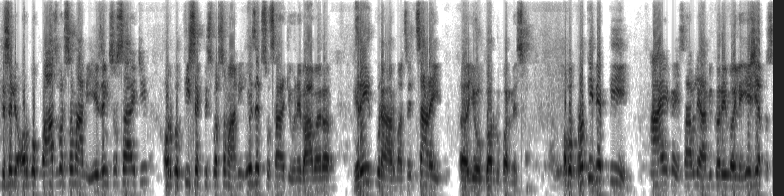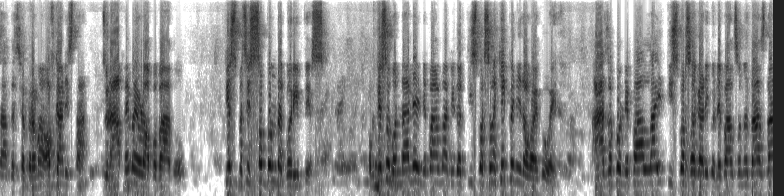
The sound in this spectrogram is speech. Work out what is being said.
त्यसैले अर्को पाँच वर्षमा हामी एजिङ सोसाइटी अर्को तिस एकतिस वर्षमा हामी एजेड सोसाइटी हुने भएर धेरै कुराहरूमा चाहिँ चाँडै यो गर्नुपर्ने छ अब प्रति व्यक्ति आएका हिसाबले हामी करिब अहिले एसिया प्रशान्त क्षेत्रमा अफगानिस्तान जुन आफैमा एउटा अपवाद हो त्यसपछि सबभन्दा गरिब देश। अब त्यसो भन्नाले नेपालमा विगत तिस वर्षमा केही पनि नभएको होइन। आजको नेपाललाई तिस वर्ष अगाडिको नेपालसँग दाँच्दा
